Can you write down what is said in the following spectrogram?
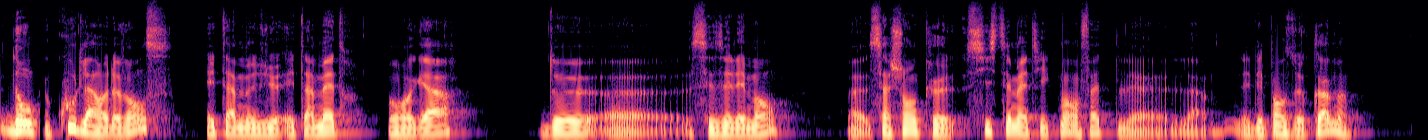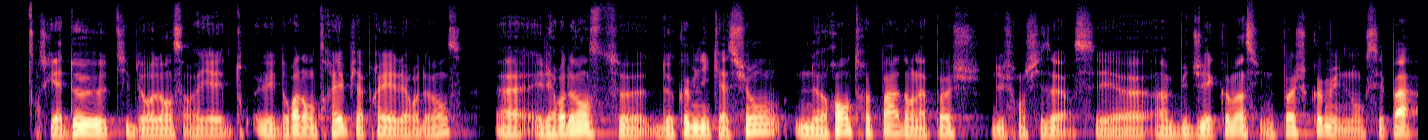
Donc, le coût de la redevance est à, mesure, est à mettre au regard de ces éléments euh, sachant que systématiquement, en fait, les dépenses de com, parce qu'il y a deux types de redevances. il y a les droits d'entrée, puis après, il y a les redevances. Euh, et les redevances de communication ne rentrent pas dans la poche du franchiseur. C'est euh, un budget commun, c'est une poche commune. Donc, pas,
